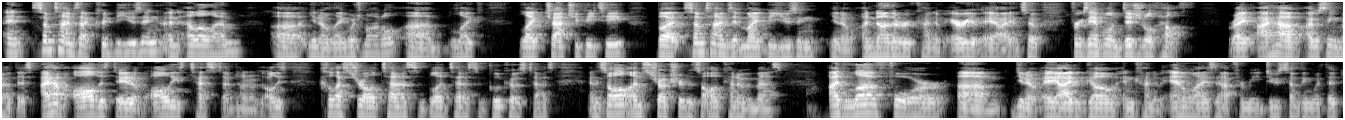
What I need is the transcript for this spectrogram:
and sometimes that could be using an LLM, uh, you know, language model um, like like ChatGPT but sometimes it might be using you know another kind of area of ai and so for example in digital health right i have i was thinking about this. I have all this data of all these tests i've done all these cholesterol tests and blood tests and glucose tests and it's all unstructured it's all kind of a mess. I'd love for um, you know ai to go and kind of analyze that for me do something with it.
